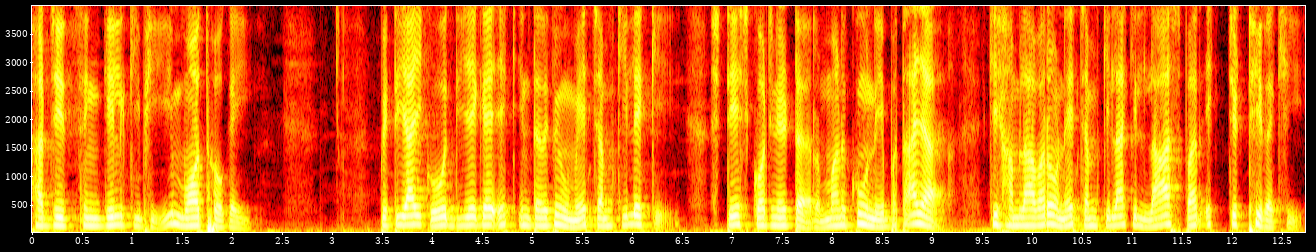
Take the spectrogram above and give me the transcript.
हरजीत सिंह गिल की भी मौत हो गई। पीटीआई को दिए गए एक इंटरव्यू में चमकीले के स्टेज कोऑर्डिनेटर मणकू ने बताया कि हमलावरों ने चमकीला की लाश पर एक चिट्ठी रखी।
